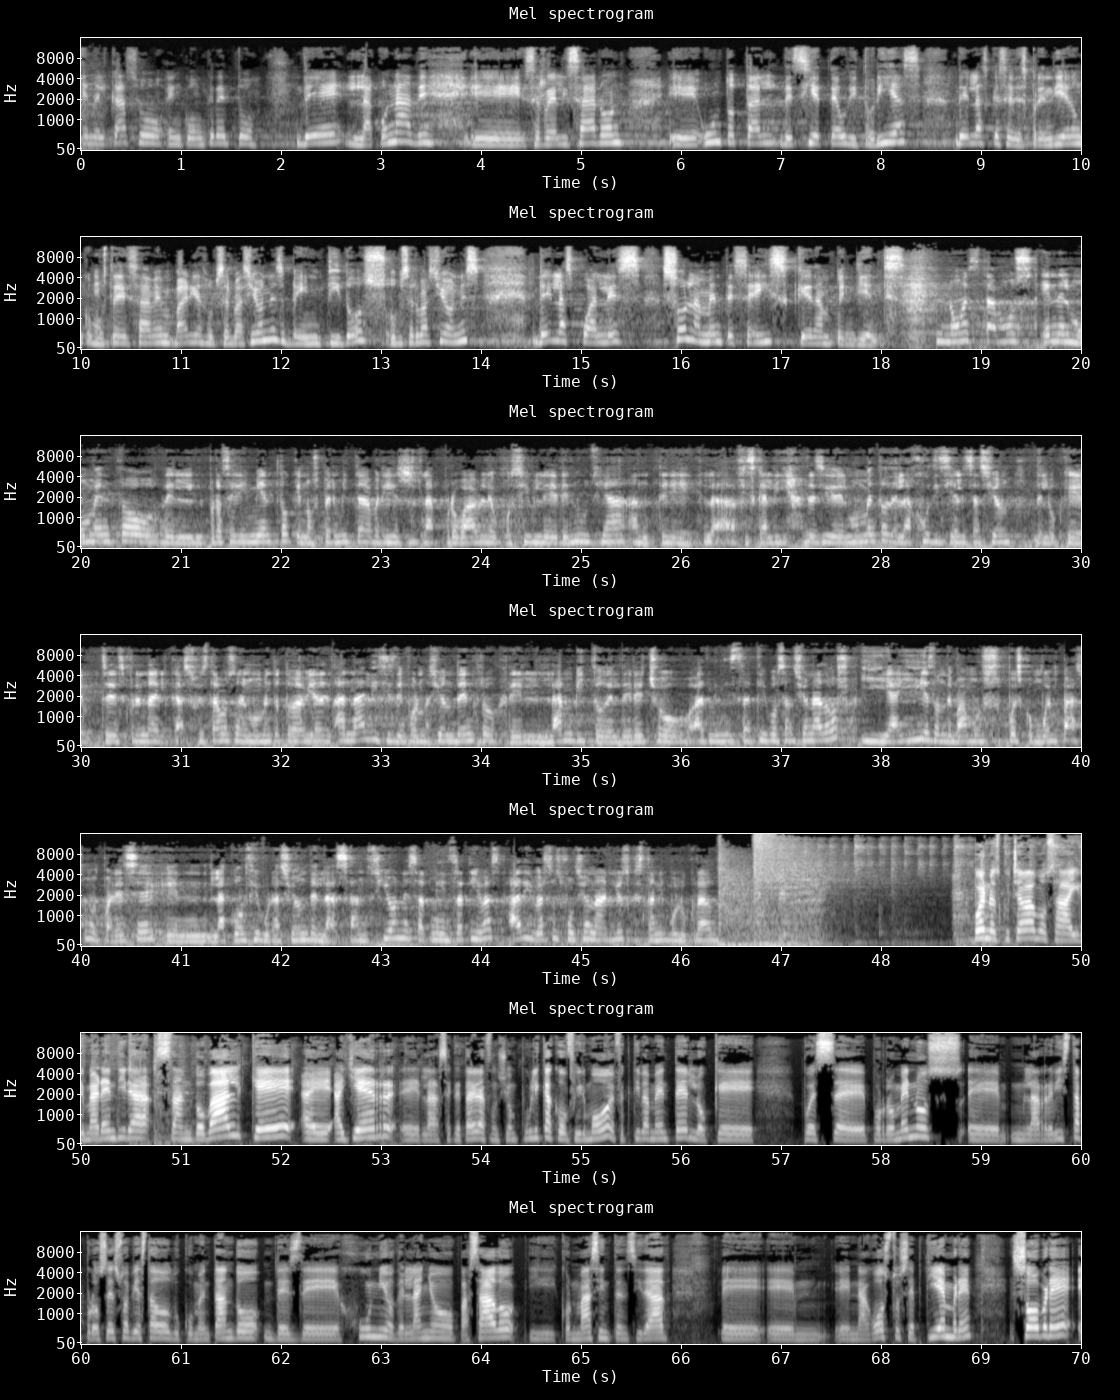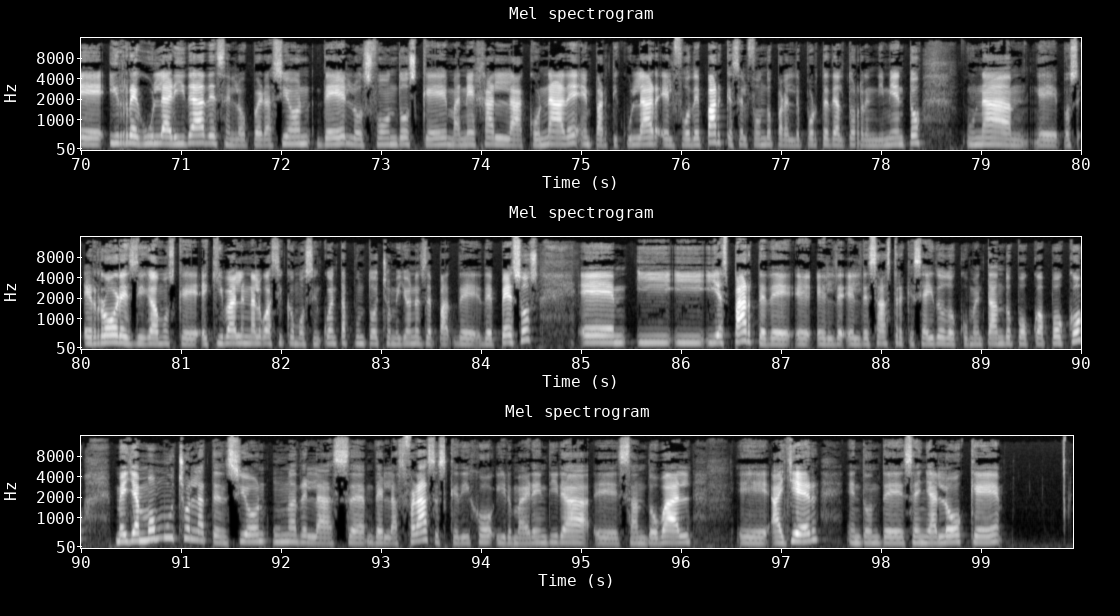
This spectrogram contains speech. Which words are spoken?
En el caso en concreto de la CONADE, eh, se realizaron eh, un total de siete auditorías, de las que se desprendieron, como ustedes saben, varias observaciones, 22 observaciones, de las cuales solamente seis quedan pendientes. No estamos en el momento del procedimiento que nos permita abrir la probable o posible denuncia ante la Fiscalía, es decir, el momento de la judicialización de lo que que se desprenda del caso. Estamos en el momento todavía de análisis de información dentro del ámbito del derecho administrativo sancionador y ahí es donde vamos pues con buen paso, me parece, en la configuración de las sanciones administrativas a diversos funcionarios que están involucrados. Bueno, escuchábamos a Irma Aréndira Sandoval que eh, ayer eh, la secretaria de la Función Pública confirmó efectivamente lo que pues eh, por lo menos eh, la revista Proceso había estado documentando desde junio del año pasado y con más intensidad eh, en agosto, septiembre, sobre eh, irregularidades en la operación de los fondos que maneja la CONADE, en particular el FODEPAR, que es el Fondo para el Deporte de Alto Rendimiento, una, eh, pues, errores, digamos, que equivalen a algo así como 50.8 millones de, pesos, y, es parte del de, el, desastre que se ha ido documentando poco a poco. Me llamó mucho la atención una de las, de las frases que dijo Irma Erendira Sandoval, eh, ayer, en donde señaló que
